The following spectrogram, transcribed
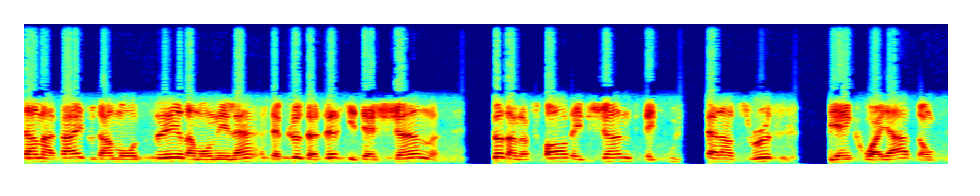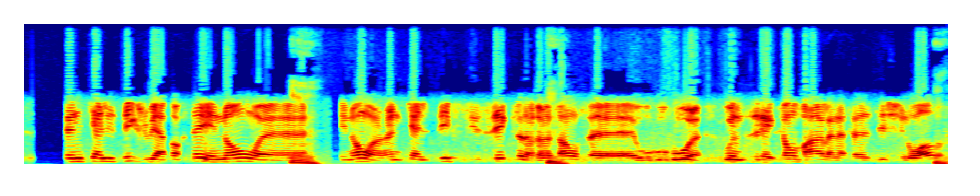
dans ma tête ou dans mon tir, dans mon élan, c'était plus de dire qu'il était jeune. Ça, dans notre sport, d'être jeune puis d'être aussi talentueux, c'est incroyable. Donc, c'est une qualité que je lui apportais et non euh, Mm. et non un- une qualité physique là, dans un sens euh, ou, ou- ou une direction vers la nationalité chinoise.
